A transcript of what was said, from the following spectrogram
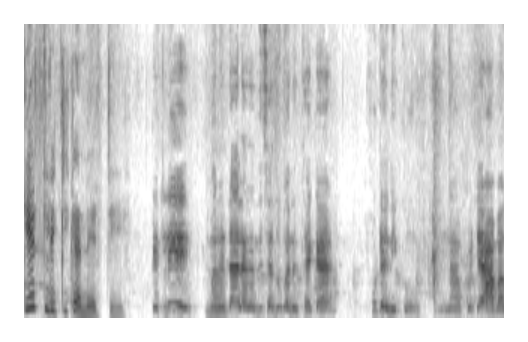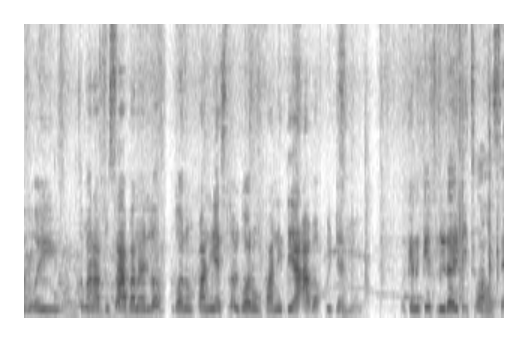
কেটলি কি কেন কেটলি? মানে ডাল এনে দিছে দোকানের থেকে। ফুটে নিকো না ফুটে আবার ওই তোমার আব্বু চা বানাইলো গরম পানি আসলো ওই গরম পানি দিয়ে আবার ফুটে নো। ওখানে কেটলিটা এটি থোয়া হচ্ছে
